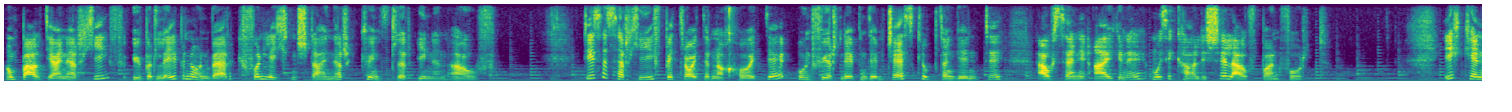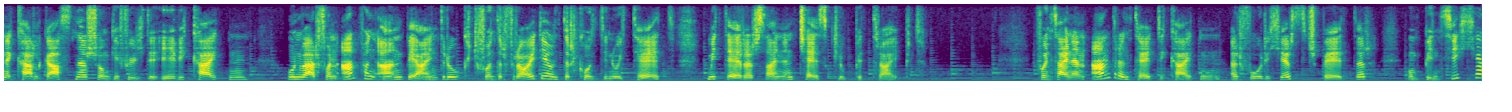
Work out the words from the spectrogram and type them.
und baute ein Archiv über Leben und Werk von Liechtensteiner KünstlerInnen auf. Dieses Archiv betreut er noch heute und führt neben dem Jazzclub Tangente auch seine eigene musikalische Laufbahn fort. Ich kenne Karl Gassner schon gefühlte Ewigkeiten und war von Anfang an beeindruckt von der Freude und der Kontinuität, mit der er seinen Jazzclub betreibt. Von seinen anderen Tätigkeiten erfuhr ich erst später und bin sicher,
